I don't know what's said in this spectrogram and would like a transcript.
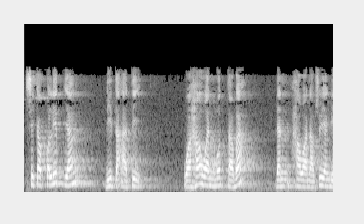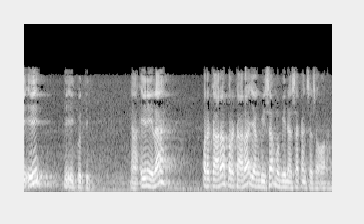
sikap pelit yang ditaati. Wahawan muttaba dan hawa nafsu yang di, diikuti. Nah, inilah perkara-perkara yang bisa membinasakan seseorang.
